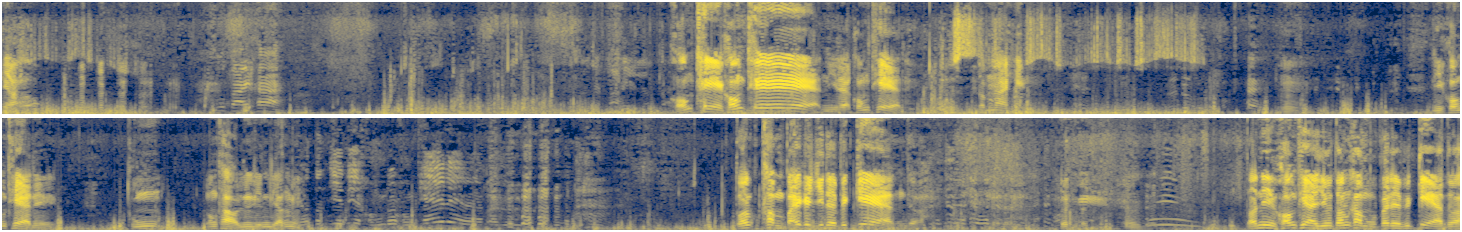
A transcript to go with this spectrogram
แก้วสู้ตายค่ะของแท้ของแท้นี่แหละของแท้ดำหน้าเห็นนี่ของแท้นี่ถุงรองเท้าเหลืองๆเหลืองนี่ตอนเย็นนี่ของของแท้เนี่ยตอนคำไปก็จะได้ไปแก้นเด้อ ตอนนี้ของแท้อยู่ตอนคำก็ไปได้ไปแก้ตัว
